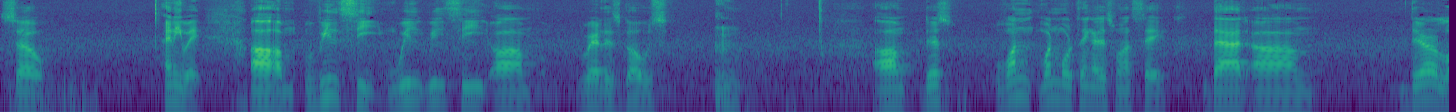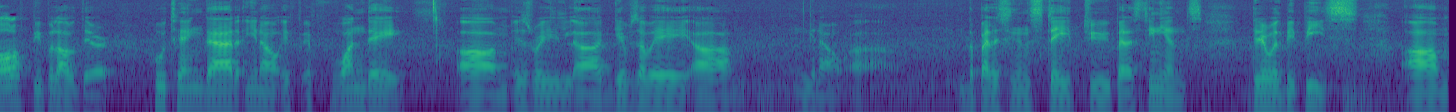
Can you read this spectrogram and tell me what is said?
So, Anyway, um, we'll see. We'll we'll see um, where this goes. um, there's one one more thing I just want to say that um, there are a lot of people out there who think that you know if if one day um, Israel uh, gives away um, you know uh, the Palestinian state to Palestinians, there will be peace. Um,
